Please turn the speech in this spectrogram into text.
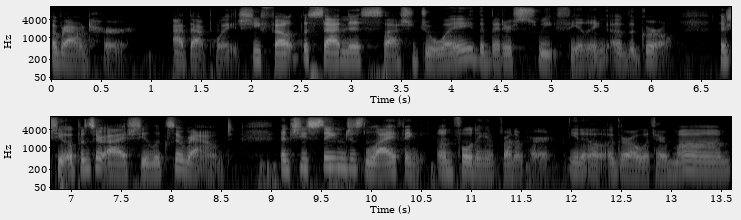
around her at that point. She felt the sadness slash joy, the bittersweet feeling of the girl. Then she opens her eyes, she looks around, and she's seeing just life unfolding in front of her. You know, a girl with her mom,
